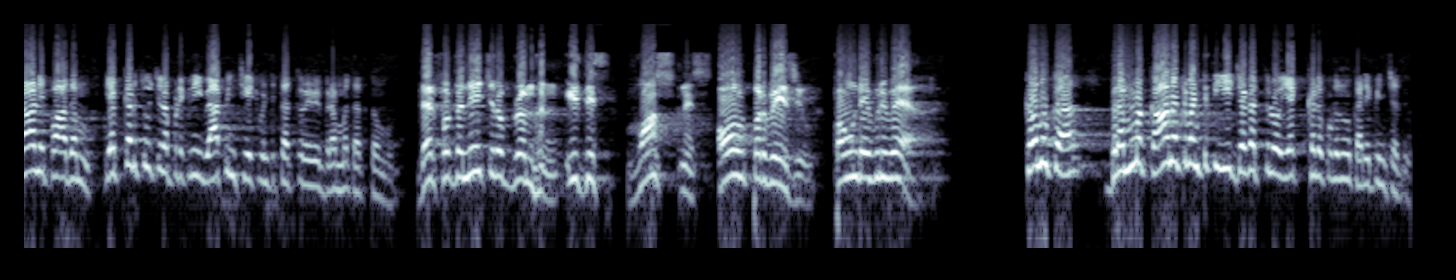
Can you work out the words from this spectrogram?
ప్రాణిపాదం ఎక్కడ చూసినప్పటికీ వ్యాపించేటువంటి తత్వమే బ్రహ్మతత్వము? Therefore the nature of Brahman is this vastness all pervasive found everywhere కనుక బ్రహ్మ కానటువంటిది ఈ జగత్తులో ఎక్కడ కూడా కనిపించదు.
